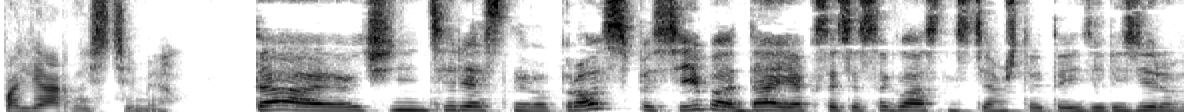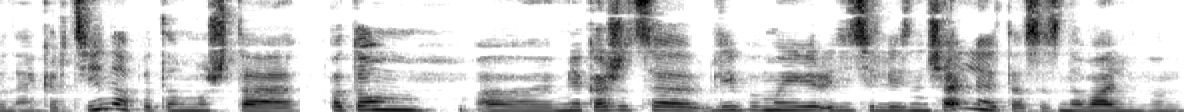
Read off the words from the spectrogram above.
полярностями? Да, очень интересный вопрос, спасибо. Да, я, кстати, согласна с тем, что это идеализированная картина, потому что потом, э, мне кажется, либо мои родители изначально это осознавали, но в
